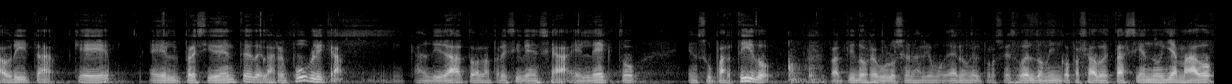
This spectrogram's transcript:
ahorita que el presidente de la República, candidato a la presidencia electo en su partido, el Partido Revolucionario Moderno, en el proceso del domingo pasado, está haciendo un llamado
